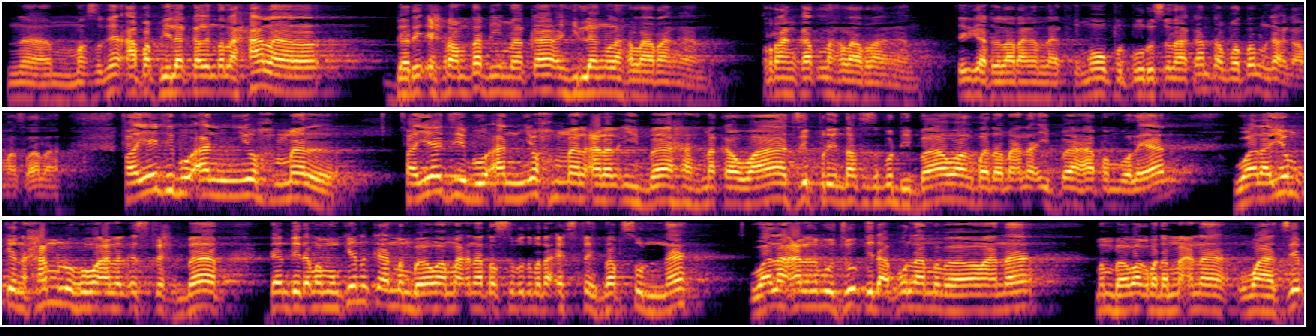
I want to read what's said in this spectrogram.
Nah, maksudnya apabila kalian telah halal dari ihram tadi maka hilanglah larangan, terangkatlah larangan. Jadi enggak ada larangan lagi. Mau berburu silakan, tafadhol enggak enggak masalah. Fayajibu an yuhmal fayajibu an yuhmal 'alal ibahah, maka wajib perintah tersebut dibawa kepada makna ibahah pembolehan wala yumkin hamluhu 'alal istihbab dan tidak memungkinkan membawa makna tersebut kepada istihbab sunnah Wala 'alal wujub tidak pula membawa makna membawa kepada makna wajib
